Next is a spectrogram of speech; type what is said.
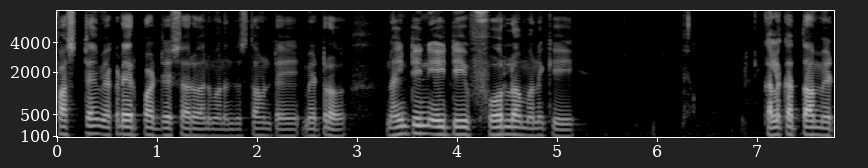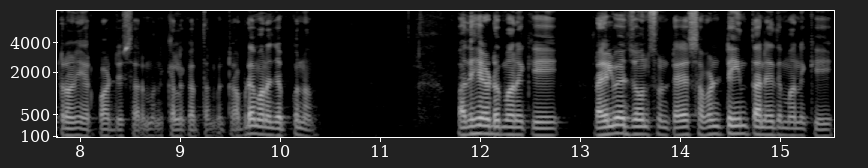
ఫస్ట్ టైం ఎక్కడ ఏర్పాటు చేశారు అని మనం చూస్తూ ఉంటే మెట్రో నైన్టీన్ ఎయిటీ ఫోర్లో మనకి కలకత్తా మెట్రోని ఏర్పాటు చేశారు మనకి కలకత్తా మెట్రో. అప్పుడే మనం చెప్పుకున్నాం. పదిహేడు మనకి రైల్వే జోన్స్ ఉంటే సెవెంటీన్త్ అనేది మనకి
